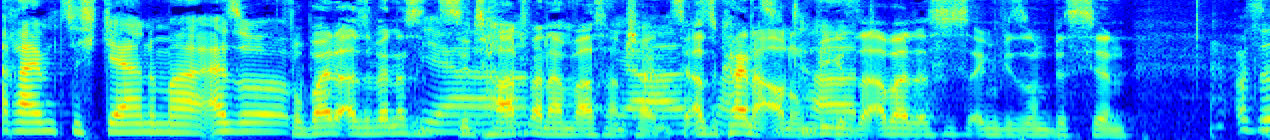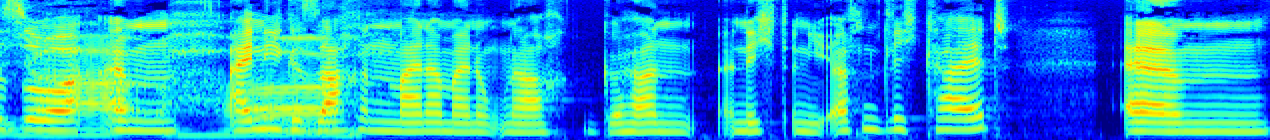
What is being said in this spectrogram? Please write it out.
reimt sich gerne mal. Also Wobei, also wenn das ein Ja. Zitat war, dann war es anscheinend. Ja, also keine ein Ahnung, wie gesagt, aber das ist irgendwie so ein bisschen. es ist Ja, so, ähm, oh. einige Sachen meiner Meinung nach gehören nicht in die Öffentlichkeit. Ähm,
